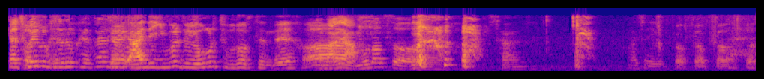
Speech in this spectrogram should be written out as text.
야, 저 입을 그대로 그냥 깔자. 그래, 아, 근데 이불도 요구르트 묻었을 텐데. 아, 많이 안 묻었어 산. 맞아, 이거 뼈, 뼈, 뼈, 뼈.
